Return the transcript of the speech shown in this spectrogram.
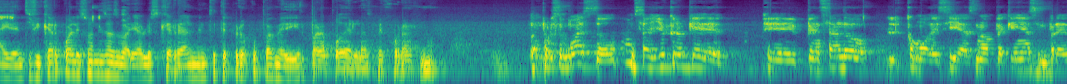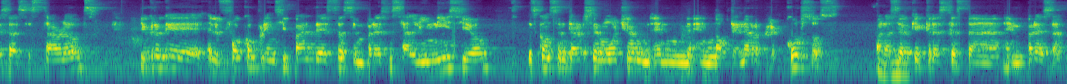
a identificar cuáles son esas variables que realmente te preocupa medir para poderlas mejorar, ¿no? Por supuesto, o sea, yo creo que eh, pensando, como decías, ¿no? Pequeñas empresas, startups, yo creo que el foco principal de estas empresas al inicio es concentrarse mucho en, en obtener recursos para hacer que crezca esta empresa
